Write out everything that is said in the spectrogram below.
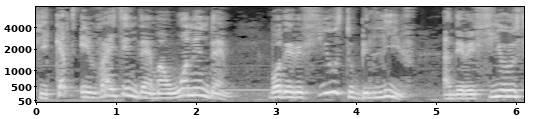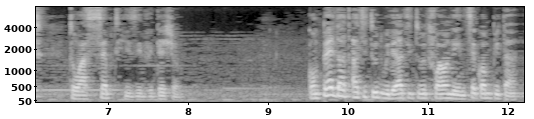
He kept inviting them and warning them but they refused to believe and they refused to accept his invitation. Compare that attitude with the attitude found in 2 Peter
